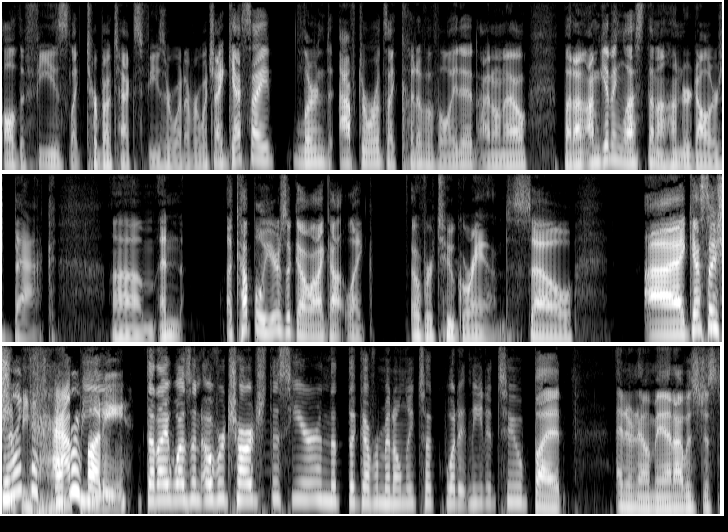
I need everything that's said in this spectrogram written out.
all the fees, like TurboTax fees or whatever, which I guess I learned afterwards I could have avoided. I don't know, but I'm getting less than a hundred dollars back. Um, and a couple years ago, I got like over two grand. So I guess I, I should like be happy everybody. that I wasn't overcharged this year and that the government only took what it needed to. But I don't know, man. I was just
